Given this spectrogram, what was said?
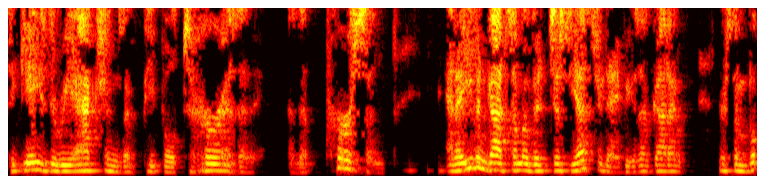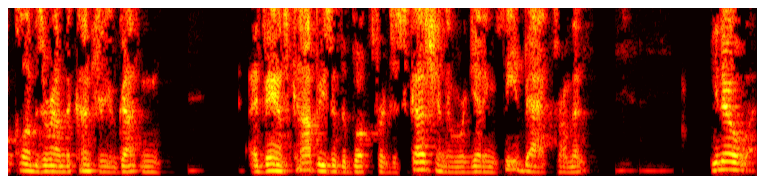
to gauge the reactions of people to her as a as a person. And I even got some of it just yesterday because I've got a there's some book clubs around the country who've gotten advanced copies of the book for discussion and we're getting feedback from it. You know,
